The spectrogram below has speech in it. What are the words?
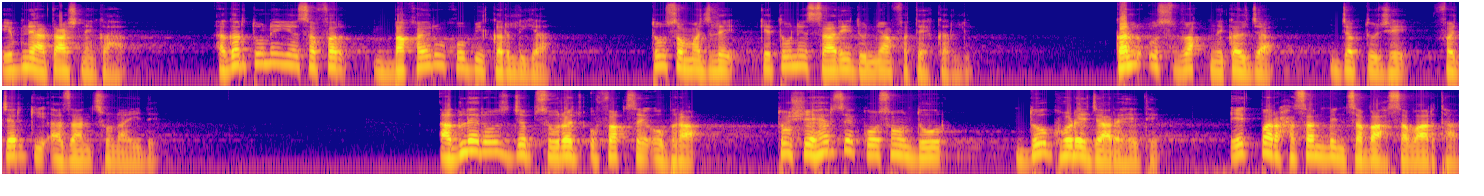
ابن عطاش نے کہا۔ اگر تو نے یہ سفر بخیر و خوبی کر لیا، تو سمجھ لے کہ تو نے ساری دنیا فتح کر لی۔ کل اس وقت نکل جا جب تجھے فجر کی اذان سنائی دے۔ اگلے روز جب سورج افق سے ابھرا، تو شہر سے کوسوں دور دو گھوڑے جا رہے تھے۔ ایک پر حسن بن صباح سوار تھا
